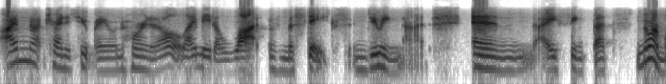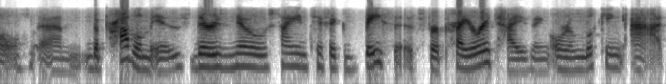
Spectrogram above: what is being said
I'm not trying to toot my own horn at all. I made a lot of mistakes in doing that. And I think that's normal. Um, the problem is there is no scientific basis for prioritizing or looking at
